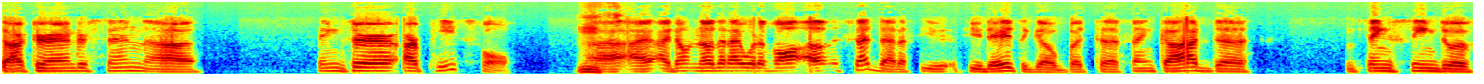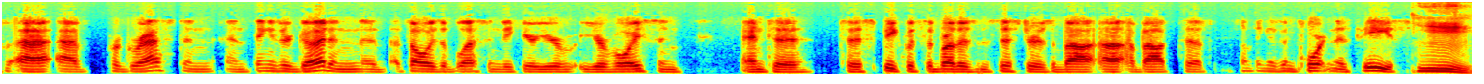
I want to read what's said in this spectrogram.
Dr. Anderson, uh, things are, are peaceful. Mm. Uh, I, I, don't know that I would have all, uh, said that a few a few days ago, but uh, thank God uh, things seem to have, uh, have progressed and, and things are good, and it's always a blessing to hear your your voice and and to to speak with the brothers and sisters about uh, about something as important as peace. Mm.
